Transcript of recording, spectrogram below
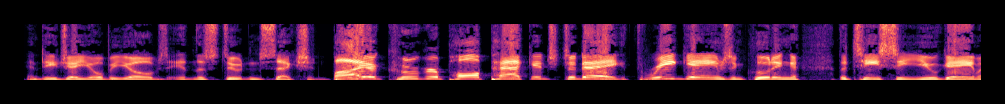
And DJ Yobi Yobes in the student section. Buy a Cougar Paw package today. Three games, including the TCU game,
